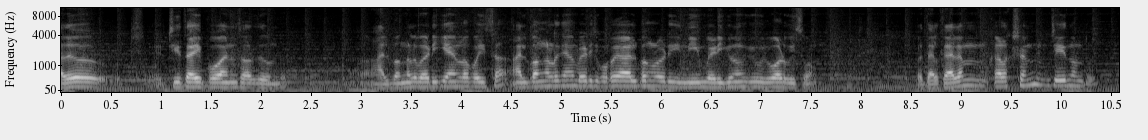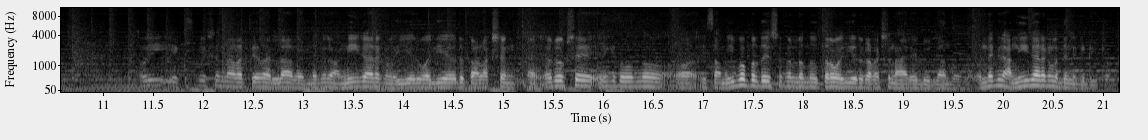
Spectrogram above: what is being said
അത് ചീത്തായി പോകാനും സാധ്യതയുണ്ട്. ആൽബങ്ങൾ മേടിക്കാനുള്ള പൈസ ആൽബങ്ങൾ ഞാൻ മേടിച്ച് കുറേ ആൽബങ്ങൾ മേടിക്കും ഇനിയും മേടിക്കണമെങ്കിൽ ഒരുപാട് പൈസ വേണം. ഇപ്പോൾ തൽക്കാലം കളക്ഷൻ ചെയ്യുന്നുണ്ട്. അപ്പോൾ ഈ എക്സിബിഷൻ നടത്തിയതല്ലാതെ എന്തെങ്കിലും അംഗീകാരങ്ങൾ ഈ ഒരു വലിയ ഒരു കളക്ഷൻ ഒരു പക്ഷേ എനിക്ക് തോന്നുന്നു ഈ സമീപ പ്രദേശങ്ങളിലൊന്നും ഇത്ര വലിയൊരു കളക്ഷൻ ആരെങ്കിലും ഇല്ലാന്ന് തോന്നുന്നു. എന്തെങ്കിലും അംഗീകാരങ്ങൾ എന്തെങ്കിലും കിട്ടിയിട്ടുണ്ടോ?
